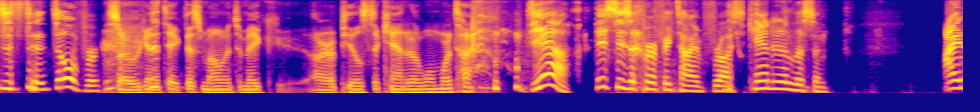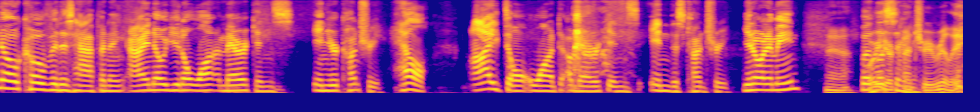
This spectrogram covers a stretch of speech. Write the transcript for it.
just it's over. So are we gonna take this moment to make our appeals to Canada one more time? Yeah, this is a perfect time for us. Canada, listen. I know COVID is happening. I know you don't want Americans in your country. Hell, I don't want Americans in this country. You know what I mean? yeah. But or your to country, really.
